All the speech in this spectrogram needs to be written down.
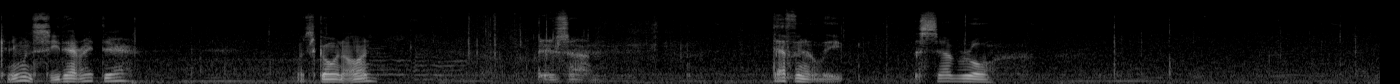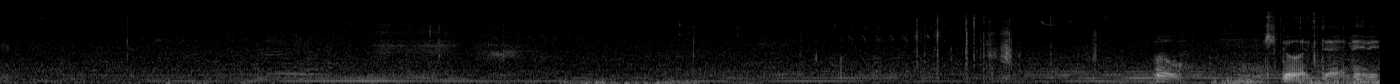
can anyone see that right there? What's going on? There's um, definitely several go like that maybe.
